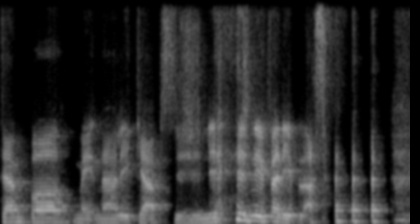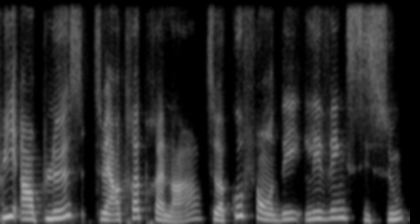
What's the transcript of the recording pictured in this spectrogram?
t'aimes pas maintenant les caps, je n'ai fait des places. Puis en plus, tu es entrepreneur, tu as cofondé Living Sissou,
